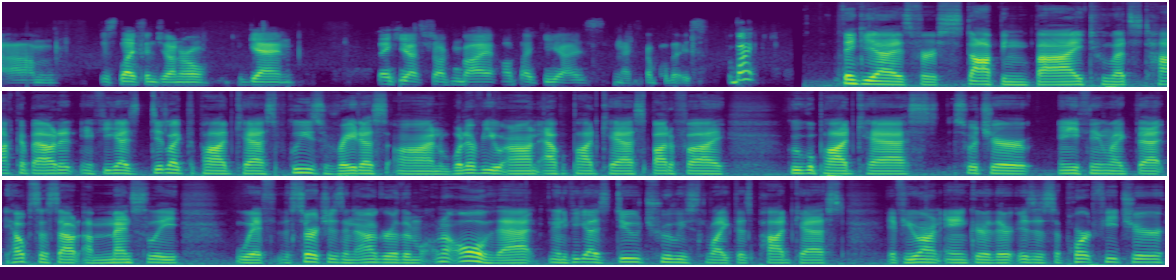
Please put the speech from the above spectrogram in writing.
um, just life in general. Again, thank you guys for stopping by. I'll talk to you guys next couple of days. Bye. Thank you guys for stopping by to Let's Talk About It. If you guys did like the podcast, please rate us on whatever you're on Apple Podcasts, Spotify, Google Podcasts, Stitcher, anything like that. It helps us out immensely with the searches and algorithm and all of that. And if you guys do truly like this podcast, if you are on Anchor, there is a support feature.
